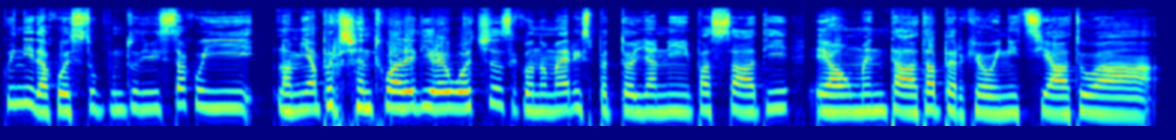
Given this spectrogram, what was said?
Quindi da questo punto di vista qui la mia percentuale di rewatch secondo me rispetto agli anni passati è aumentata perché ho iniziato a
